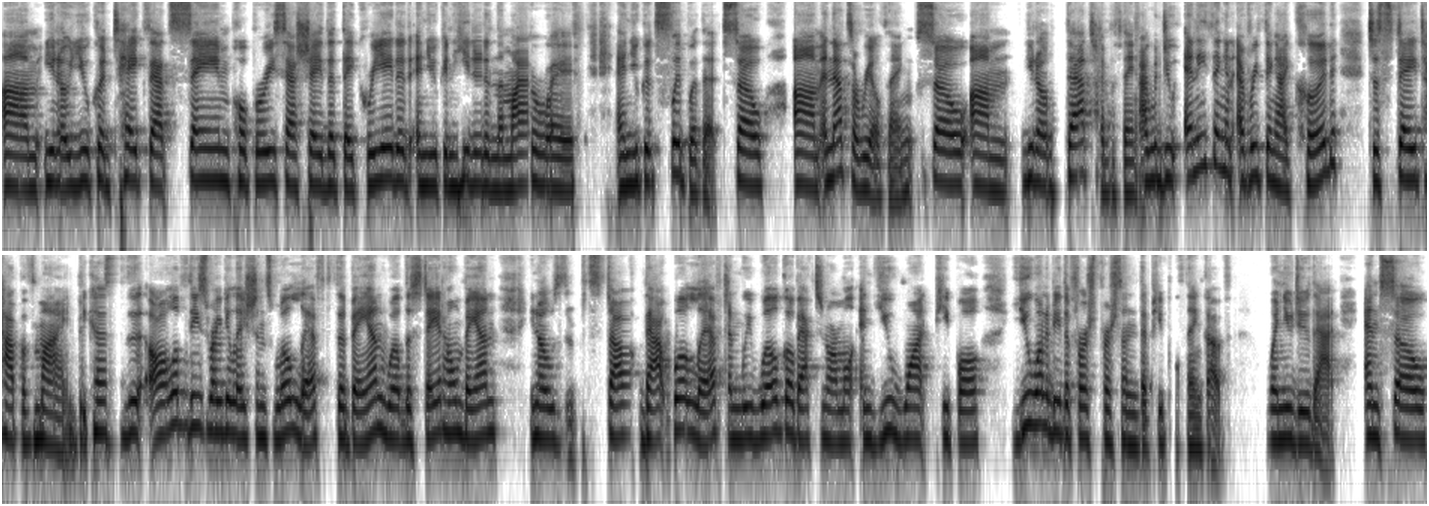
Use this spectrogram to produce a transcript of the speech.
Um, you know, you could take that same potpourri sachet that they created and you can heat it in the microwave and you could sleep with it. So, um, and that's a real thing. So, um, you know, that type of thing. I would do anything and everything I could to stay top of mind because the, all of these regulations will lift. The ban will, the stay at home ban, you know, stuff that will lift and we will go back to normal. And you want people, you want to be the first person that people think of when you do that. And so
